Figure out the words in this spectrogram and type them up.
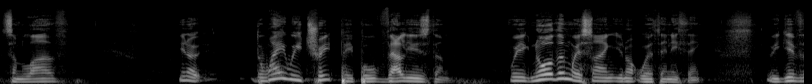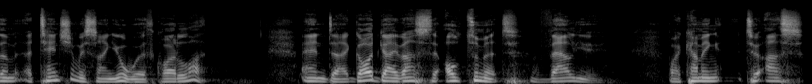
some love you know, the way we treat people values them. If we ignore them, we're saying you're not worth anything. We give them attention, we're saying you're worth quite a lot. And uh, God gave us the ultimate value by coming to us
